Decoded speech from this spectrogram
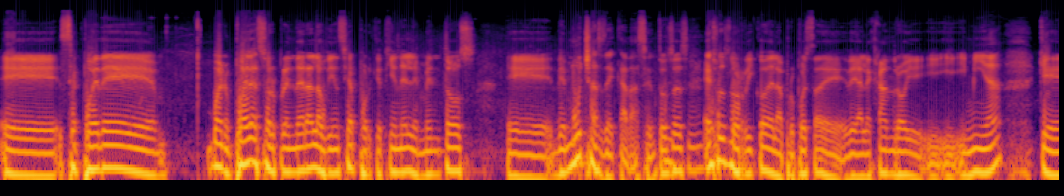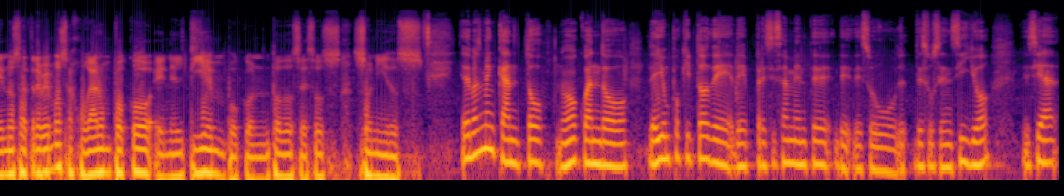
se puede bueno, puede sorprender a la audiencia porque tiene elementos eh, de muchas décadas. Entonces, eso es lo rico de la propuesta de, Alejandro y, mía, que nos atrevemos a jugar un poco en el tiempo con todos esos sonidos. Y además me encantó, ¿no? Cuando leí un poquito de, precisamente de, su, de su sencillo, decía,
